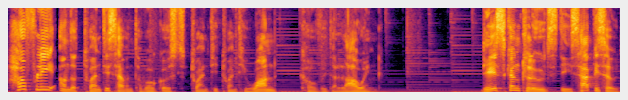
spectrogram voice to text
hopefully on the 27th of August 2021, COVID allowing. This concludes this episode.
